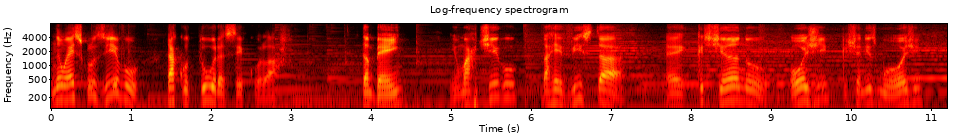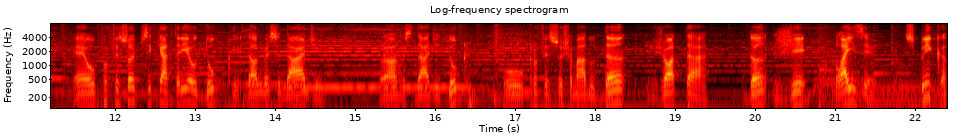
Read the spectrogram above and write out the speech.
não é exclusivo da cultura secular. Também, em um artigo da revista é, Cristiano Hoje, Cristianismo Hoje, é, o professor de psiquiatria, o Duke, da Universidade, da Universidade Duke, o professor chamado Dan J. Dan G. Blazer, explica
